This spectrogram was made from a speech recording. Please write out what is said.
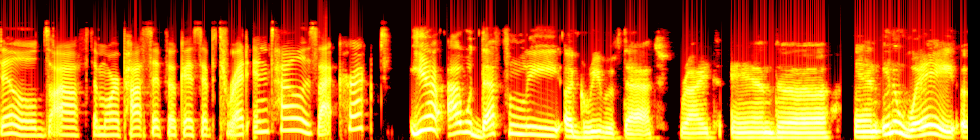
builds off the more passive focus of threat intel. Is that correct? Yeah, I would definitely agree with that, right? And uh, and in a way, uh,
